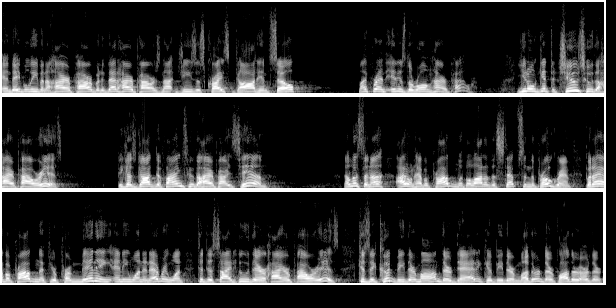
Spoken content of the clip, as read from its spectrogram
and they believe in a higher power, but if that higher power is not Jesus Christ, God Himself, my friend, it is the wrong higher power. You don't get to choose who the higher power is because God defines who the higher power is It's Him. Now, listen, I, I don't have a problem with a lot of the steps in the program, but I have a problem if you're permitting anyone and everyone to decide who their higher power is. Because it could be their mom, their dad, it could be their mother, their father, or their,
